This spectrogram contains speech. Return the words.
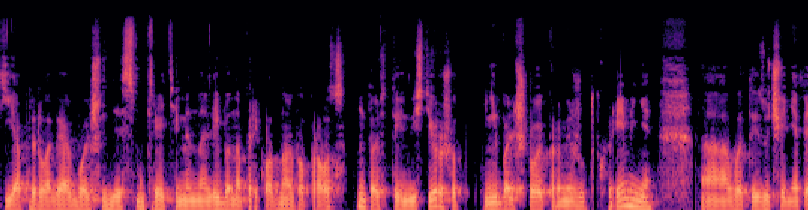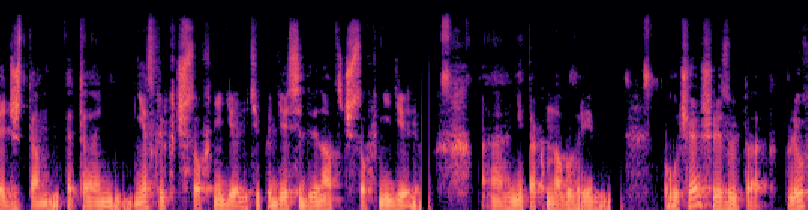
я предлагаю больше здесь смотреть именно либо на прикладной вопрос, ну, то есть ты инвестируешь вот небольшой промежуток времени э, в это изучение. Опять же, там это несколько часов в неделю, типа 10-12 часов в неделю. Э, не так много времени. Получаешь результат. Плюс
